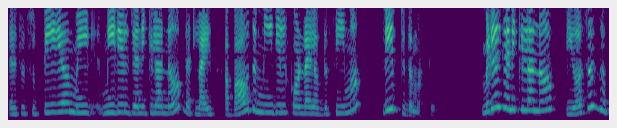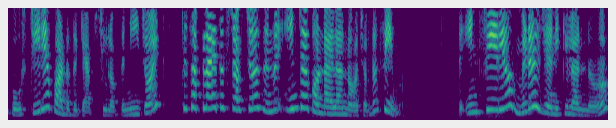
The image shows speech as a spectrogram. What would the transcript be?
There is a superior med medial genicular nerve that lies above the medial condyle of the femur, deep to the muscles. Middle genicular nerve pierces the posterior part of the capsule of the knee joint to supply the structures in the intercondylar notch of the femur. The inferior middle genicular nerve,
